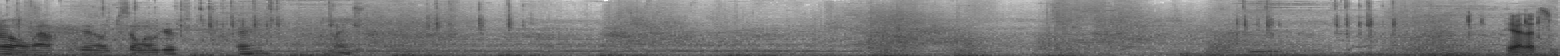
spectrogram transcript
Oh wow, they're like so well grouped. Alright, Nice. yeah, that's some,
